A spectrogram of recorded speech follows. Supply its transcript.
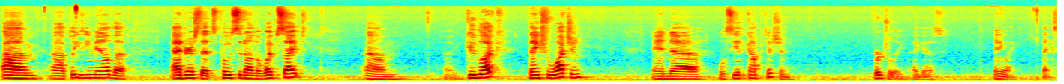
um, uh, please email the address that's posted on the website. Um, uh, good luck. Thanks for watching. And uh, we'll see you at the competition. Virtually, I guess. Anyway, thanks.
